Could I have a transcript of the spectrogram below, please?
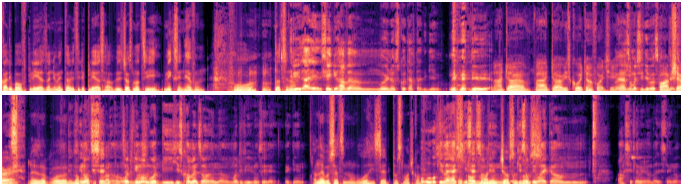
caliber of players and the mentality the players have is just not a mix in heaven for Tottenham. Did you, uh, Shay, do you have um, Mourinho's quote after the game? The- No, I do have, I do have his quote, unfortunately. yeah, so much to give us But I'm context. sure- please. There's no, well, no you know what he said now? particular What context do you per remember? What the his comments on? Um, what did he even say again? I'm never certain what he said post match conference. Oh, okay. Like I, was- think he I said something. Okay, loss. something like um. Ah shit, let me remember this thing. oh.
